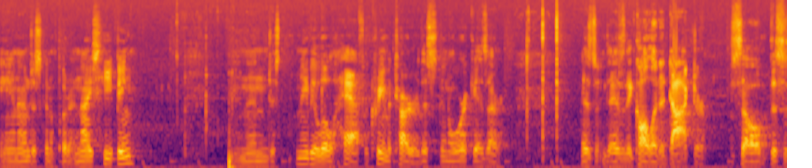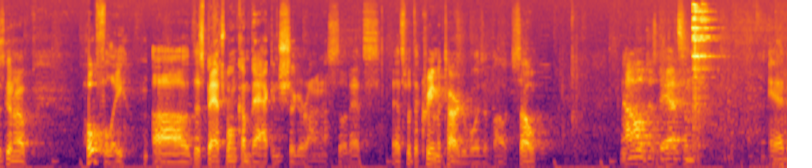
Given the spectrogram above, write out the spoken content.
and I'm just going to put a nice heaping, and then just maybe a little half a cream of tartar. This is going to work as our, as, as they call it, a doctor. So this is going to, hopefully, uh, this batch won't come back and sugar on us. So that's that's what the cream of tartar was about. So now I'll just add some, add,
